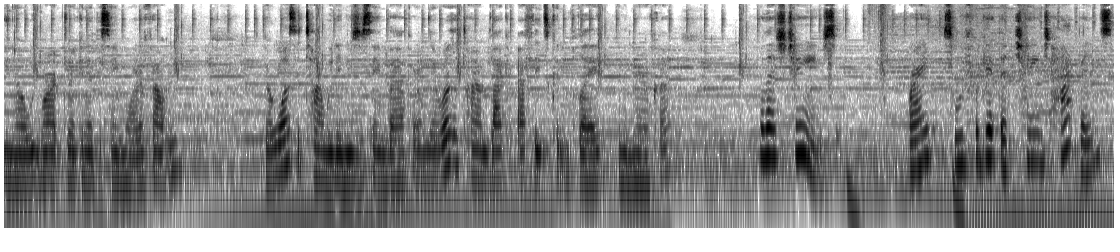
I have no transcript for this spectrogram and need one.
you know, we weren't drinking at the same water fountain. There was a time we didn't use the same bathroom. There was a time black athletes couldn't play in America. Well, that's changed, right? So we forget that change happens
